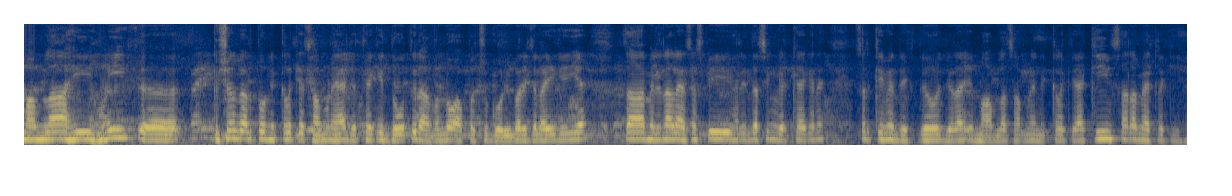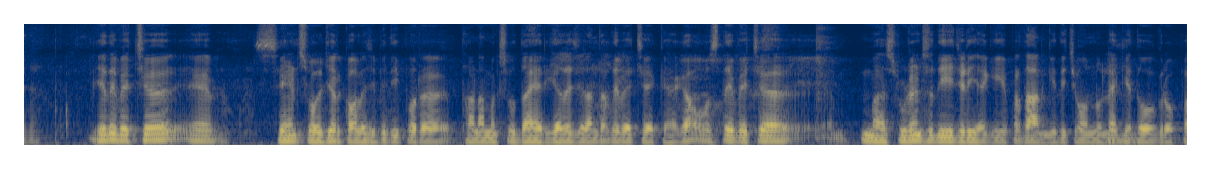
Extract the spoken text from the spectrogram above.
ਮਾਮਲਾ ਹੀ ਹੁਣੀ ਅ, ਕਿਸ਼ਨਗੜ੍ਹ ਤੋਂ ਨਿਕਲ ਕੇ ਸਾਹਮਣੇ ਆਇਆ ਜਿੱਥੇ ਕਿ ਦੋ ਧਿਰਾਂ ਵੱਲੋਂ ਆਪਸ ਵਿੱਚ ਗੋਲੀਬਾਰੀ ਚਲਾਈ ਗਈ ਹੈ। ਤਾਂ ਮੇਰੇ ਨਾਲ ਐਸਐਸਪੀ ਹਰਿੰਦਰ ਸਿੰਘ ਵਿਰਕ ਹੈਗੇ ਨੇ। ਸਰ ਕਿਵੇਂ ਦੇਖਦੇ ਹੋ ਜਿਹੜਾ ਇਹ ਮਾਮਲਾ ਸਾਹਮਣੇ ਨਿਕਲ ਕੇ ਆਇਆ? ਕੀ ਸਾਰਾ ਮੈਟਰ ਕੀ ਹੈਗਾ? ਇਹਦੇ ਵਿੱਚ ਸੇਂਟ ਸੋਲਜਰ ਕਾਲਜ ਵਿਧੀਪੁਰ ਥਾਣਾ ਮਕਸੂਦਾ ਏਰੀਆ ਦੇ ਜਲੰਧਰ ਦੇ ਵਿੱਚ ਇੱਕ ਹੈਗਾ। ਉਸ ਦੇ ਵਿੱਚ ਸਟੂਡੈਂਟਸ ਦੀ ਜਿਹੜੀ ਹੈਗੀ ਹੈ ਪ੍ਰਧਾਨਗੀ ਦੀ ਚੋਣ ਨੂੰ ਲੈ ਕੇ ਦੋ ਗਰੁੱਪ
